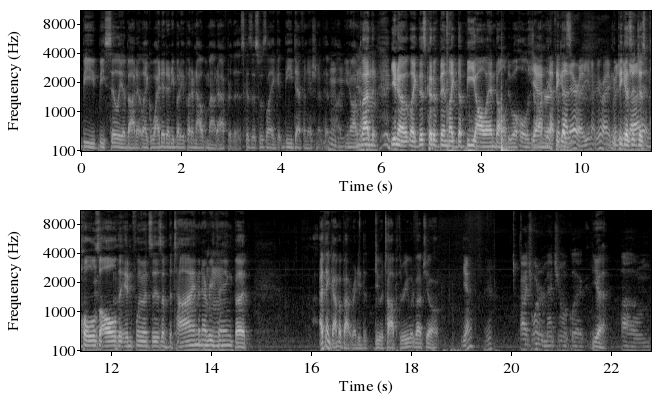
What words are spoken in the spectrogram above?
be be silly about it like why did anybody put an album out after this because this was like the definition of hip hop Mhm. you know i'm Yeah. glad that you know like this could have been like the be all end all to a whole genre yeah, for because that era, you know, you're right. Ready because it just and- pulls all the influences of the time and everything but i think i'm about ready to do a top three what about y'all Yeah, Yeah, I just wanted to mention real quick. yeah Um,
